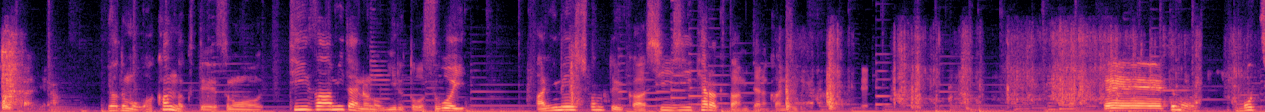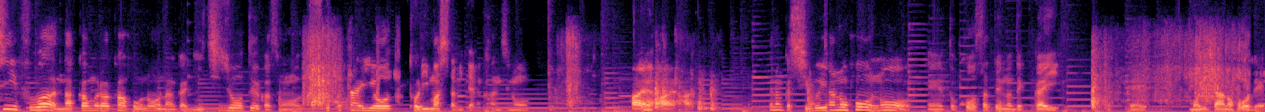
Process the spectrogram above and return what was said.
ぽい感じな。いやでも分かんなくてそのティーザーみたいなのを見るとすごいアニメーションというか CG キャラクターみたいな感じでえー、でもモチーフは中村佳穂のなんか日常というかその生態を撮りましたみたいな感じの。はいはいはい。でなんか渋谷の方の、えーと、交差点のでっかい、えー、モニターの方で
